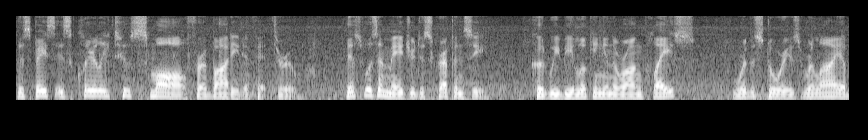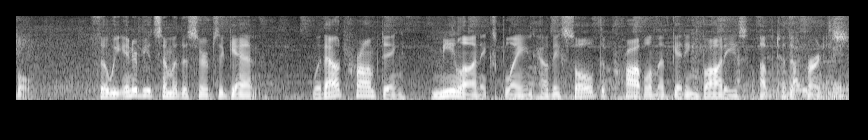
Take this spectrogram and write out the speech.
the space is clearly too small for a body to fit through. This was a major discrepancy. Could we be looking in the wrong place? Were the stories reliable? so we interviewed some of the Serbs again. Without prompting, Milan explained how they solved the problem of getting bodies up to the furnace.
